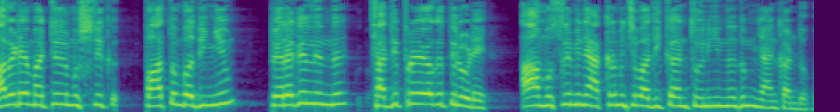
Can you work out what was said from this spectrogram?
അവിടെ മറ്റൊരു മുഷ്രിഖ് പാത്തും പതിഞ്ഞും പിറകിൽ നിന്ന് ചതിപ്രയോഗത്തിലൂടെ ആ മുസ്ലിമിനെ ആക്രമിച്ച് വധിക്കാൻ തുനിയുന്നതും ഞാൻ കണ്ടു.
